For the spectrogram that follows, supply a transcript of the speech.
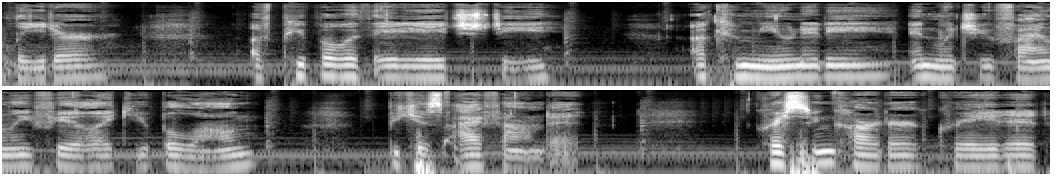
leader of people with ADHD? A community in which you finally feel like you belong? because I found it. Kristen Carter created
